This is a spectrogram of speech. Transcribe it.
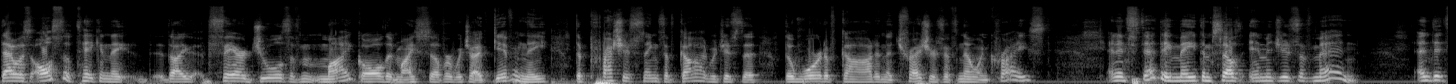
Thou hast also taken the, thy fair jewels of my gold and my silver, which I've given thee, the precious things of God, which is the, the word of God and the treasures of knowing Christ. And instead they made themselves images of men and did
